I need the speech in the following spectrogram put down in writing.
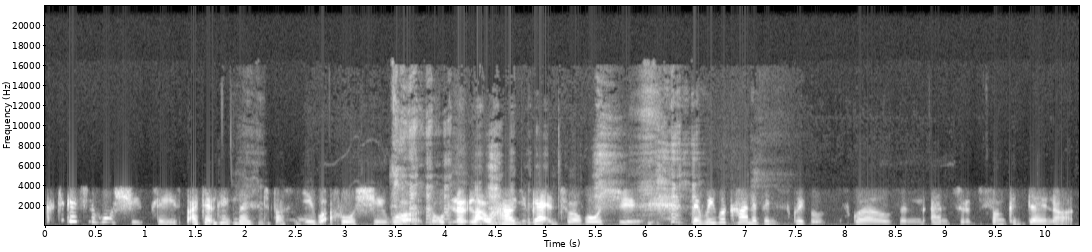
"Could you get in a horseshoe, please?" But I don't think most of us knew what a horseshoe was, or looked like, or how you get into a horseshoe. So we were kind of in squiggle squirrels and, and sort of sunken donuts.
